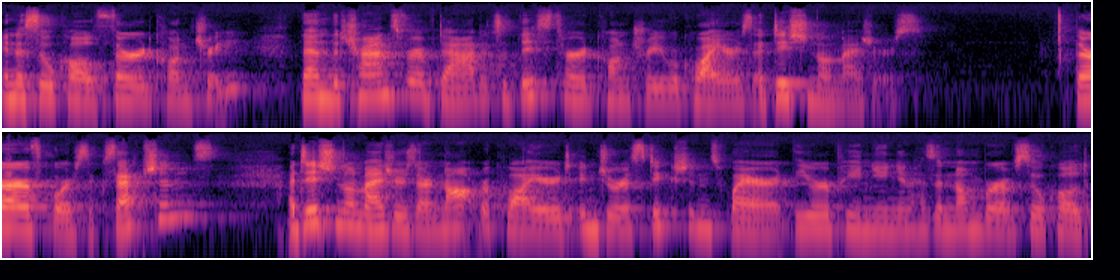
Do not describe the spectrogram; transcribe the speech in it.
in a so called third country, then the transfer of data to this third country requires additional measures. There are, of course, exceptions. Additional measures are not required in jurisdictions where the European Union has a number of so called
